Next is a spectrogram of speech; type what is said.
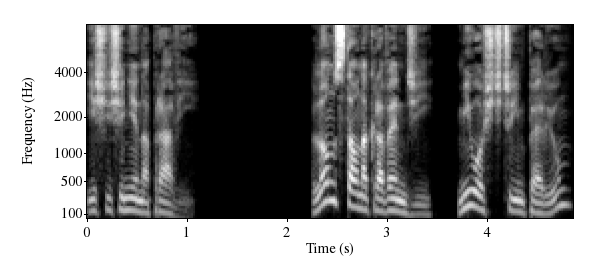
jeśli się nie naprawi. Lon stał na krawędzi, miłość czy imperium?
